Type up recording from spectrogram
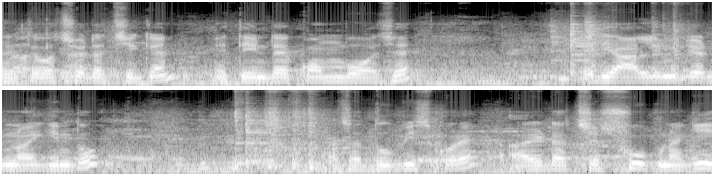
দেখতে পাচ্ছ এটা চিকেন এই তিনটায় কম্বো আছে। এটি আনলিমিটেড নয় কিন্তু। আচ্ছা দু পিস করে। আর এটা হচ্ছে স্যুপ নাকি?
